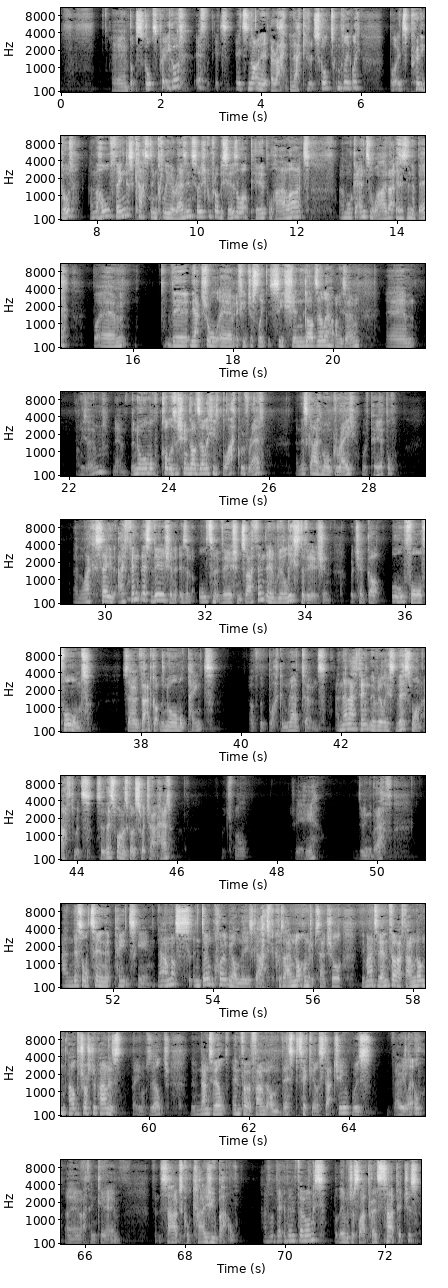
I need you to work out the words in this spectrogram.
um, but the sculpt's pretty good. If it's it's not an, an accurate sculpt completely, but it's pretty good. And the whole thing is cast in clear resin, so as you can probably see, there's a lot of purple highlights and we'll get into why that is in a bit. But um, the the actual um, if you just like see Shin Godzilla on his own, um, on his own, no, the normal colours of Shin Godzilla, he's black with red, and this guy's more grey with purple. And like I say, I think this version is an alternate version. So I think they released a version which had got all four forms. So that got the normal paint of the black and red tones. And then I think they released this one afterwards. So this one has got a switch out head, which we'll show you here, doing the breath. And this alternate paint scheme. Now I'm not, and don't quote me on these guys because I'm not 100% sure. The amount of info I found on Albatross Japan is pretty much zilch. The amount of info I found on this particular statue was very little. Uh, I think um, think the site was called Kaiju Battle had a bit of info on it, but they were just like prototype pictures.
